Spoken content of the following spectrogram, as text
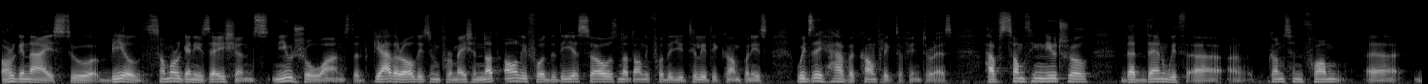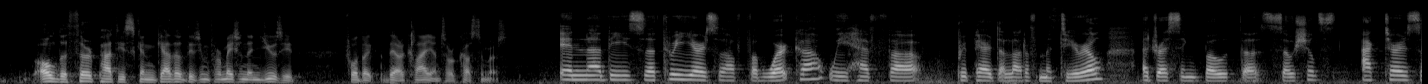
organize to build some organizations, neutral ones, that gather all this information, not only for the DSOs, not only for the utility companies, which they have a conflict of interest, have something neutral that then with uh, a consent form, uh, all the third parties can gather this information and use it for the, their clients or customers. In uh, these uh, three years of work, uh, we have prepared a lot of material addressing both the social actors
